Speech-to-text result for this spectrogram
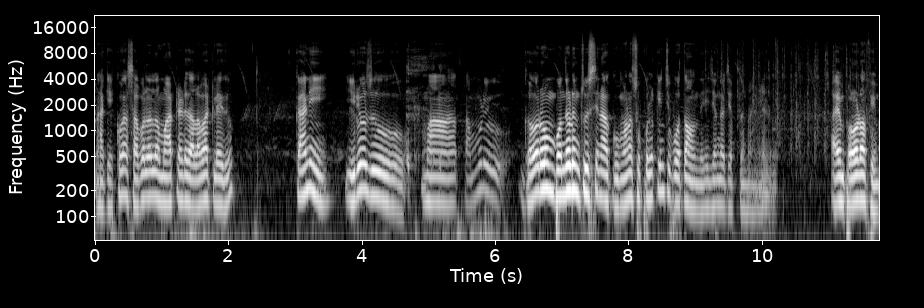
నాకు ఎక్కువ సభలలో మాట్లాడేది అలవాట్లేదు కానీ ఈరోజు మా తమ్ముడు గౌరవం పొందడం చూసి నాకు మనసు పులకించిపోతూ ఉంది నిజంగా చెప్తున్నాను నేను. ఐఎమ్ ప్రౌడ్ ఆఫ్ హిమ్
